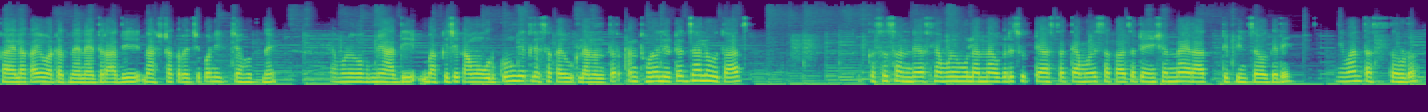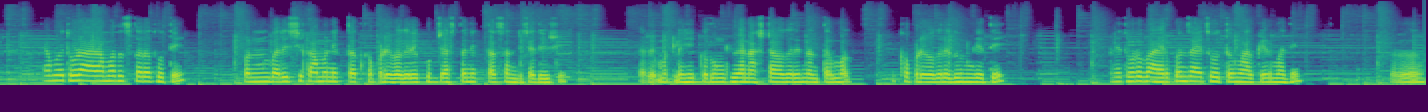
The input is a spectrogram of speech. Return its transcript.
खायला काही वाटत नाही नाहीतर आधी नाश्ता करायची पण इच्छा होत नाही. त्यामुळे मग मी आधी बाकीचे कामं उरकून घेतले सकाळी उठल्यानंतर. आणि थोडं लेटच झालं होतं आज. कसं संडे असल्यामुळे मुलांना वगैरे सुट्ट्या असतात त्यामुळे सकाळचं टेन्शन नाही राहत टिफिनचं वगैरे. निवांत असतं थोडं. त्यामुळे थोडं आरामातच करत होते. पण बरीचशी कामं निघतात कपडे वगैरे खूप जास्त निघतात संडेच्या दिवशी. तर म्हटलं हे करून घेऊया नाश्ता वगैरे नंतर मग कपडे वगैरे धुवून घेते. आणि थोडं बाहेर पण जायचं होतं मार्केटमध्ये. तर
